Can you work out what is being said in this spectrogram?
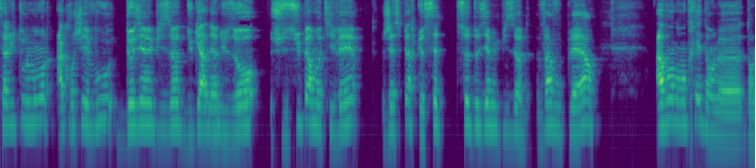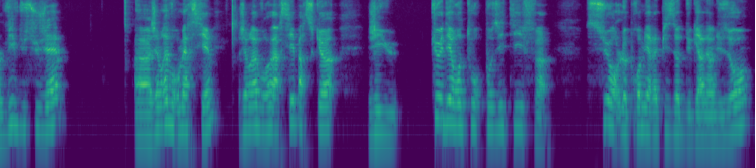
Salut tout le monde, accrochez-vous, deuxième épisode du Gardien du Zoo. Je suis super motivé. J'espère que ce deuxième épisode va vous plaire. Avant de rentrer dans le, vif du sujet, euh, j'aimerais vous remercier. J'aimerais vous remercier parce que j'ai eu que des retours positifs sur le premier épisode du Gardien du Zoo.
